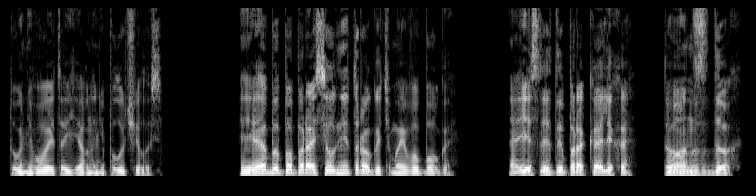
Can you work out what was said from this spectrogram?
то у него это явно не получилось. «Я бы попросил не трогать моего бога. А если ты про Калиха, то он сдох.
